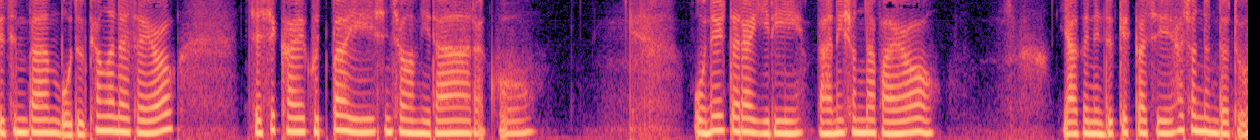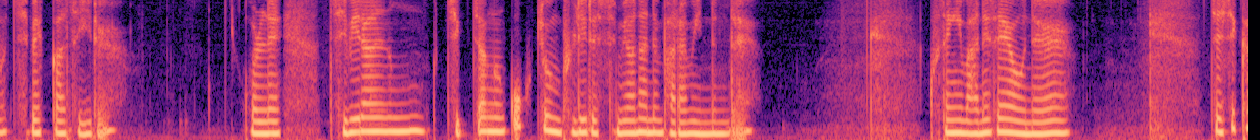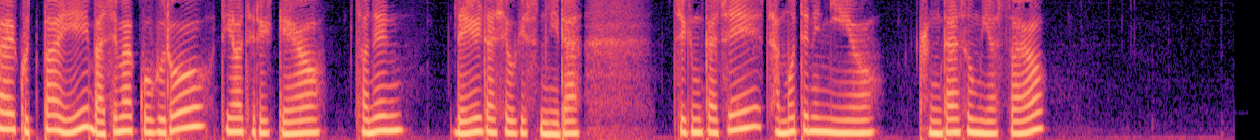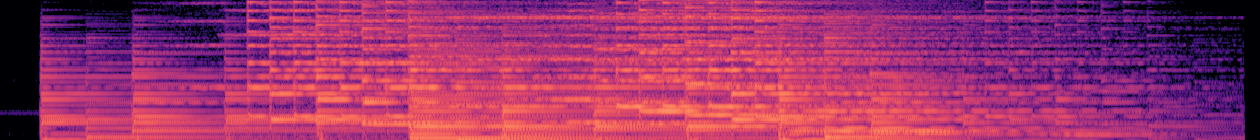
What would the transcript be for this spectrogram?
늦은 밤 모두 평안하세요. 제시카의 굿바이 신청합니다. 라고 오늘따라 일이 많으셨나 봐요. 야근을 늦게까지 하셨는데도 집에까지 일을. 원래 집이랑 직장은 꼭 좀 분리됐으면 하는 바람이 있는데. 고생이 많으세요, 오늘. 제시카의 굿바이 마지막 곡으로 띄워드릴게요. 저는 내일 다시 오겠습니다. 지금까지 잠 못 드는 이유 강다솜이었어요.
